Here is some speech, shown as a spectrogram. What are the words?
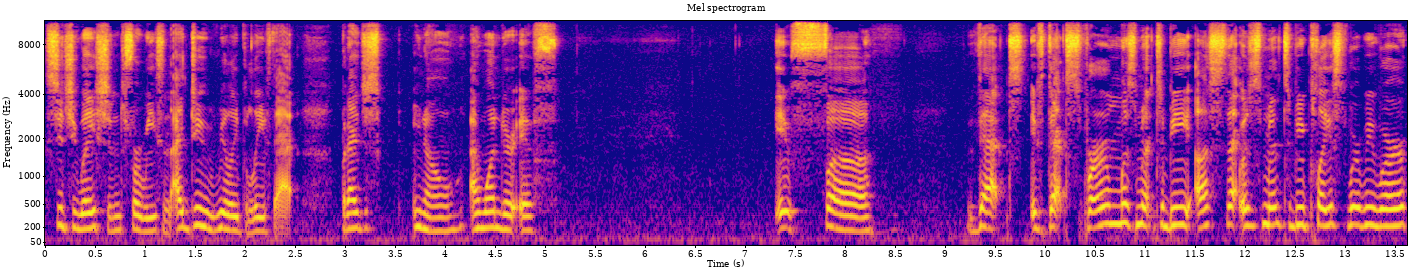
situations for a reason. I do really believe that. But I just, you know, I wonder if if uh that if that sperm was meant to be us that was meant to be placed where we were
